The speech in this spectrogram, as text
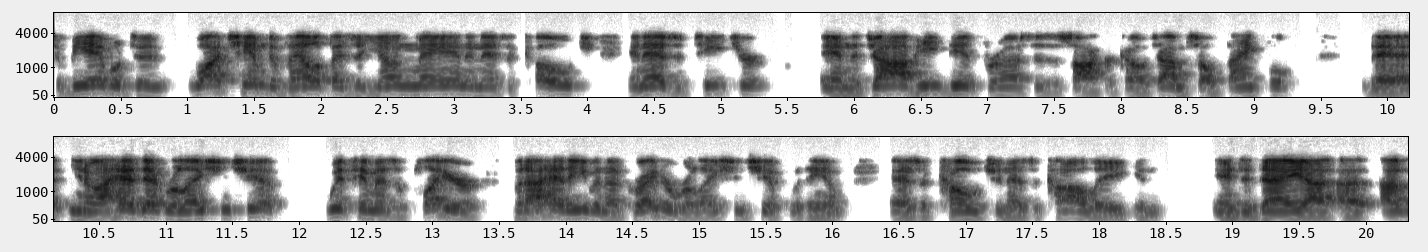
to be able to watch him develop as a young man and as a coach and as a teacher and the job he did for us as a soccer coach. I'm so thankful that, you know, I had that relationship with him as a player, but I had even a greater relationship with him as a coach and as a colleague. And, and today I, I, I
